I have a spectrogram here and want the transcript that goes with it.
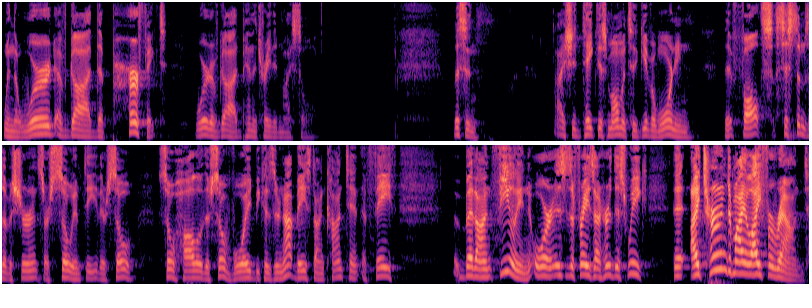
when the word of God, the perfect word of God, penetrated my soul. Listen, I should take this moment to give a warning that false systems of assurance are so empty, they're so so hollow, they're so void because they're not based on content of faith, but on feeling. Or this is a phrase I heard this week that I turned my life around.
